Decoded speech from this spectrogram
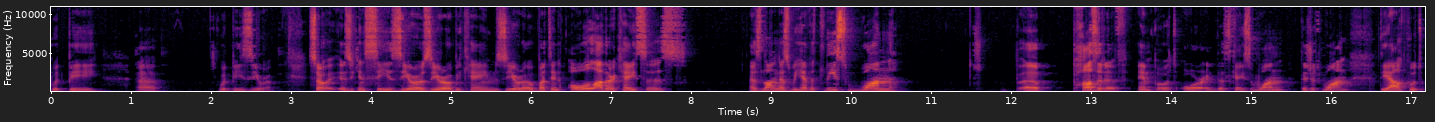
would be uh, would be zero. So as you can see, zero, zero became zero, but in all other cases, as long as we have at least one uh, positive input, or in this case, one digit one, the output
